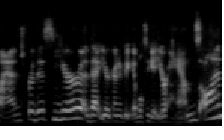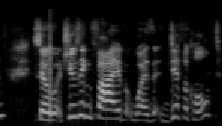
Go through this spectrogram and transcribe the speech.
planned for this year that you're going to be able to get your hands on. So choosing 5 was difficult,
